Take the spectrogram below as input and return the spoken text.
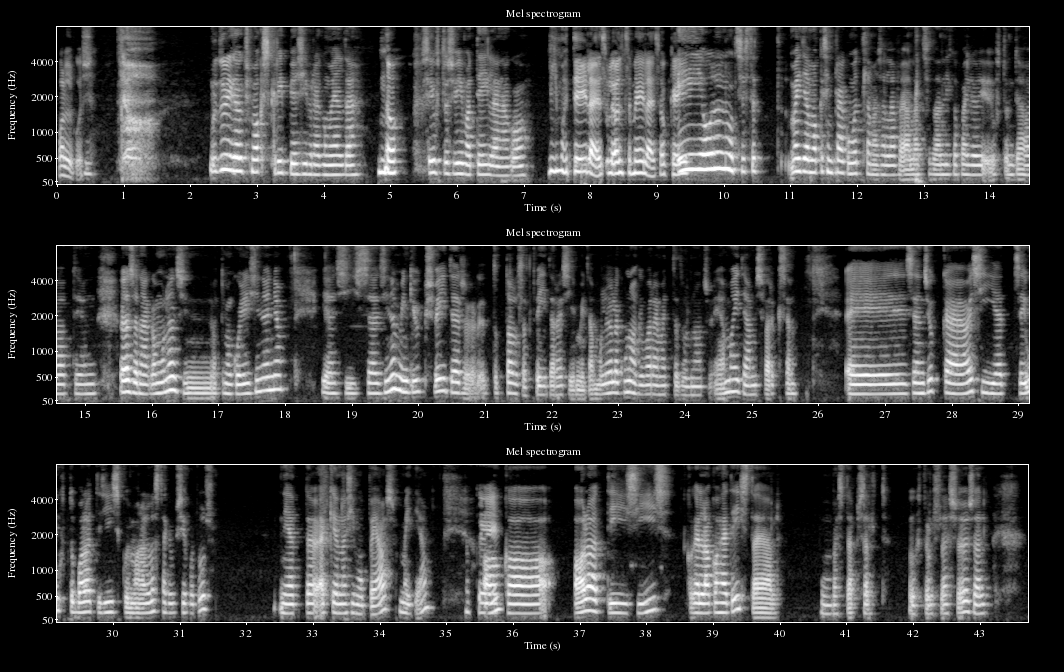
valgus. mul tuli ka üks Max Gripi asi praegu meelde. noh. see juhtus viimati eile nagu. viimati eile ja sul ei olnud see meeles, okei okay.? ei olnud, sest et ma ei tea, ma hakkasin praegu mõtlema selle peale, et seda on liiga palju juhtunud ja alati on. ühesõnaga, mul on siin, vaata ma kolisin, onju ja siis äh, siin on mingi üks veider, totaalselt veider asi, mida mul ei ole kunagi varem ette tulnud ja ma ei tea, mis värk see on see on niisugune asi, et see juhtub alati siis, kui ma olen lastega üksi kodus. nii et äh, äkki on asi mu peas, ma ei tea okay.. aga alati siis kella kaheteist ajal, umbes täpselt õhtul slaš öösel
